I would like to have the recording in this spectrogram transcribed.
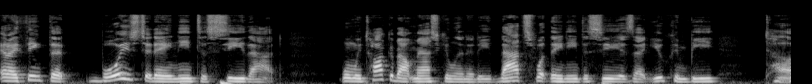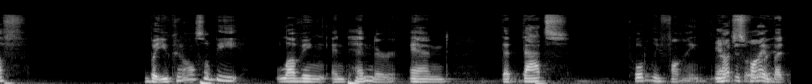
and I think that boys today need to see that when we talk about masculinity that's what they need to see is that you can be tough but you can also be loving and tender and that that's totally fine not just fine but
